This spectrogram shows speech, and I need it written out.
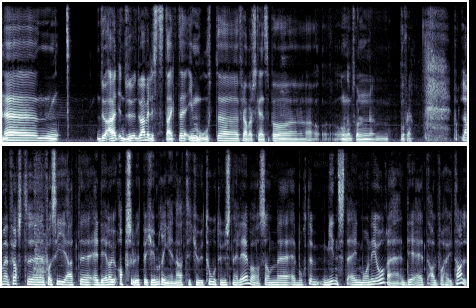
Eh, du er, du, du er, veldig sterkt imot uh, fraværsgrense på ungdomsskolen. Hvorfor det? La meg først få si at jeg deler jo absolutt bekymringen at 22 000 elever som er borte minst en måned i året, det er et altfor høyt tall.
